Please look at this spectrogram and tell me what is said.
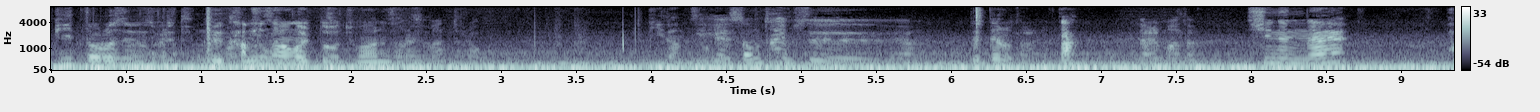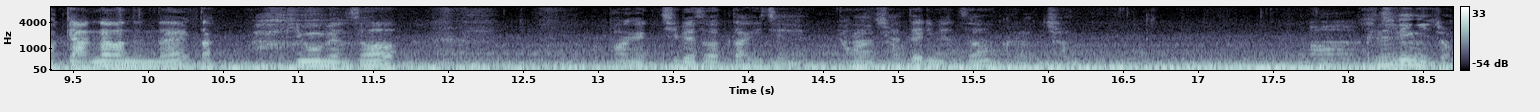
비 떨어지는 소리 듣는 그건 감성을 또 좋아하는 사람이 많더라고. 이 감성. 이게 썸타임스야 때때로 달라 딱 날마다 쉬는 날 밖에 안 나갔는 날 딱 비 오면서 방에 집에서 딱 이제 영화 그렇죠. 잘 때리면서. 그렇죠 아 그치. 힐링이죠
